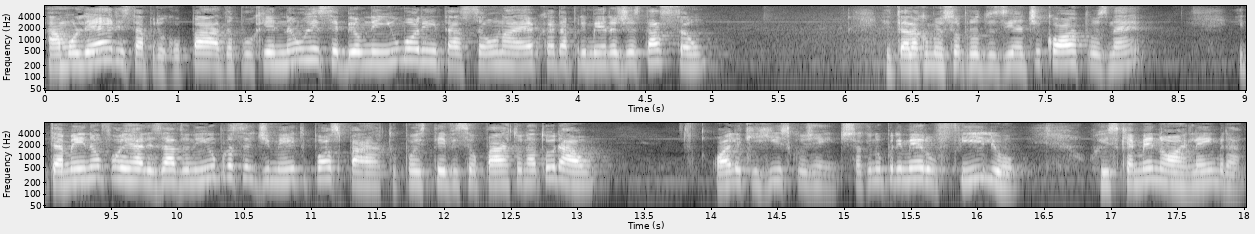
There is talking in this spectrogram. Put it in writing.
A mulher está preocupada porque não recebeu nenhuma orientação na época da primeira gestação. Então ela começou a produzir anticorpos, né? E também não foi realizado nenhum procedimento pós-parto, pois teve seu parto natural. Olha que risco, gente. Só que no primeiro filho, o risco é menor, lembra?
